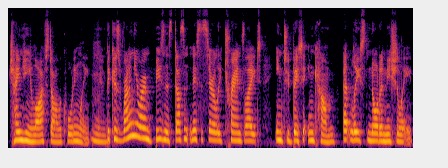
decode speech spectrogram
changing your lifestyle accordingly. Mm. Because running your own business doesn't necessarily translate into better income, at least not initially.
